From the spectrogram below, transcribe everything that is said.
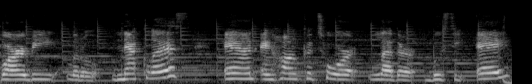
Barbie little necklace and a Haute Couture leather bustier.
